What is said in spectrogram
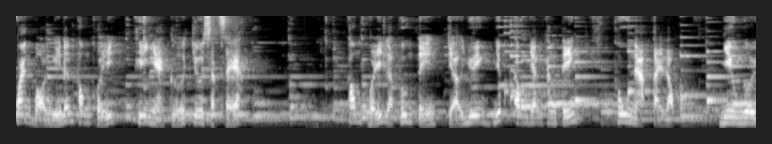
khoan vội nghĩ đến phong thủy khi nhà cửa chưa sạch sẽ. Phong thủy là phương tiện trợ duyên giúp công danh thăng tiến, thu nạp tài lộc. Nhiều người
